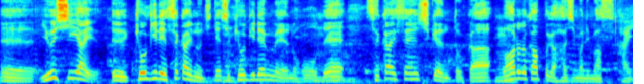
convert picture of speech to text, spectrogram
えー UCI、えー競技連世界の自転車競技連盟の方で、世界選手権とか、うん。ワールドカップが始まります。はい。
